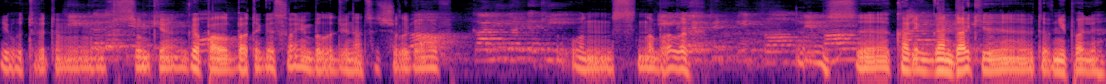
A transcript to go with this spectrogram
И вот в этом сумке Гапал Бхата Госвами было 12 шилограммов. Он набрал их с э, Кали Гандаки, это в Непале.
